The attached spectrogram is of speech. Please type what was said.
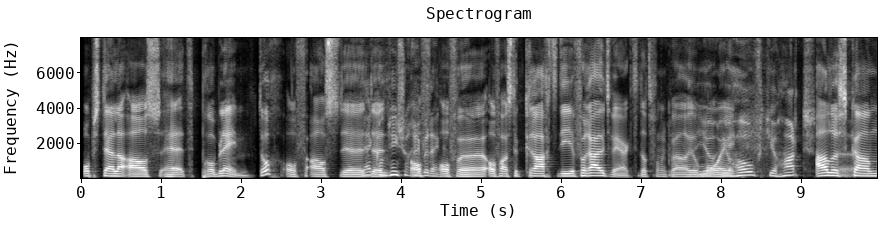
opstellen als het probleem, toch? Of als de, Jij de niet zo of, eh, of als de kracht die je vooruit werkt. Dat vond ik wel heel je, mooi. je hoofd, je hart. Alles kan,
